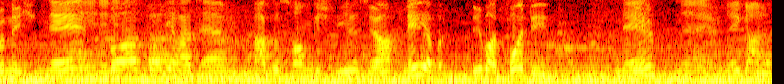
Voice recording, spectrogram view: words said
Oder nicht? Nee, Nee, nee, nee, vor, das vor war- dir hat ähm, Markus Hom gespielt. Ja, nee, aber ihr wart vor denen. Nee, Nee? Nee. nee, gar nicht.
